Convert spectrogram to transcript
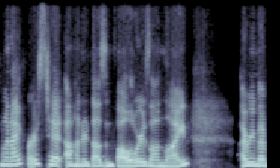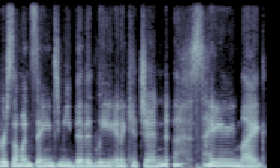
When I first hit 100,000 followers online, I remember someone saying to me vividly in a kitchen, saying, like,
